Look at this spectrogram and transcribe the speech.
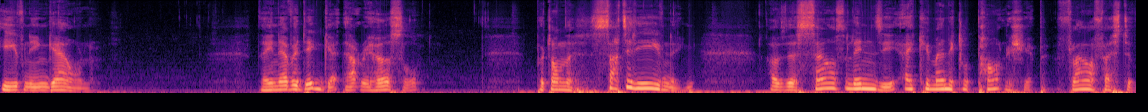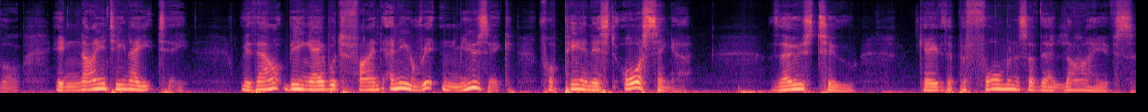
evening gown. They never did get that rehearsal. But on the Saturday evening of the South Lindsey Ecumenical Partnership Flower Festival in 1980, without being able to find any written music for pianist or singer, those two gave the performance of their lives.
